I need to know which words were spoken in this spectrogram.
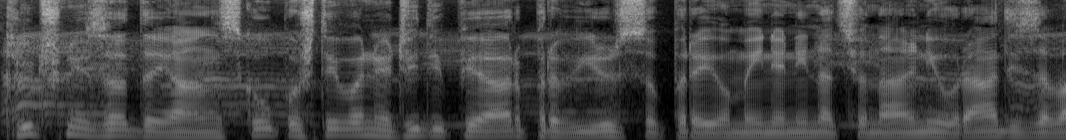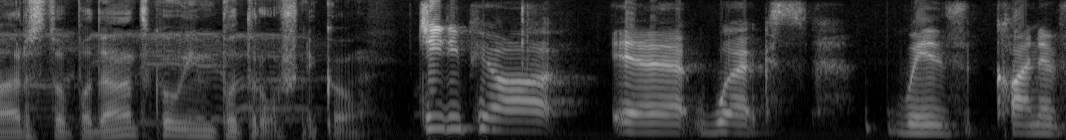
Ključni za dejansko upoštevanje GDPR pravil so prej omenjeni nacionalni uradi za varstvo podatkov in potrošnikov. GDPR uh, works with kind of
